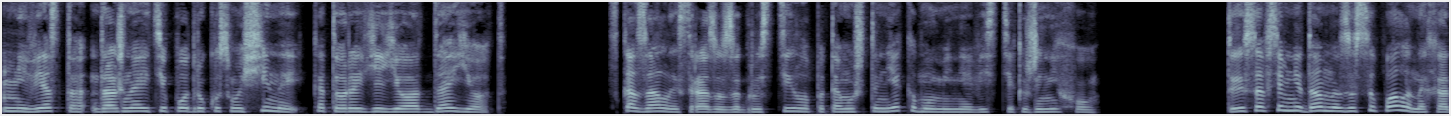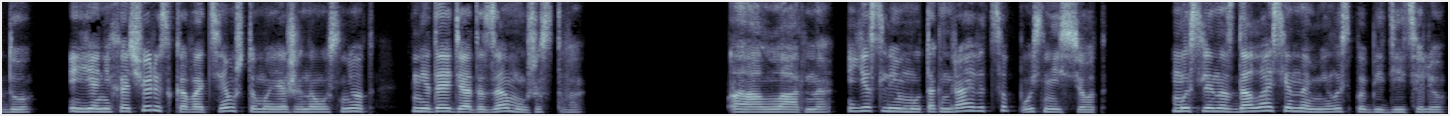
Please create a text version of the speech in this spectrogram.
Невеста должна идти под руку с мужчиной, который ее отдает. Сказала и сразу загрустила, потому что некому меня вести к жениху. Ты совсем недавно засыпала на ходу, и я не хочу рисковать тем, что моя жена уснет, не дойдя до замужества. А ладно, если ему так нравится, пусть несет. Мысленно сдалась я на милость победителю.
